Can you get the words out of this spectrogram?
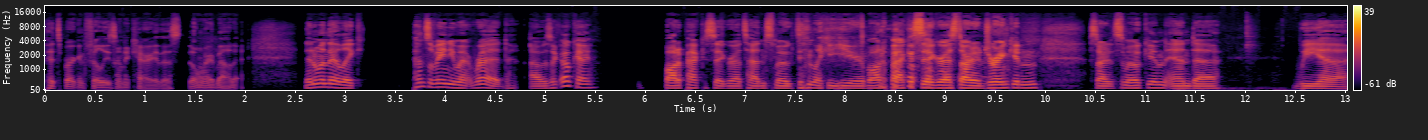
Pittsburgh and Philly's going to carry this. Don't worry about it. Then when they're like, Pennsylvania went red, I was like, okay. Bought a pack of cigarettes, hadn't smoked in like a year. Bought a pack of cigarettes, started drinking, started smoking, and uh, we uh,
